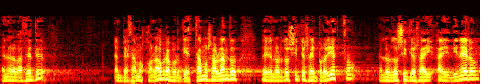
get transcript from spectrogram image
en Albacete, empezamos con la obra, porque estamos hablando de que en los dos sitios hay proyectos, en los dos sitios hay, dinero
